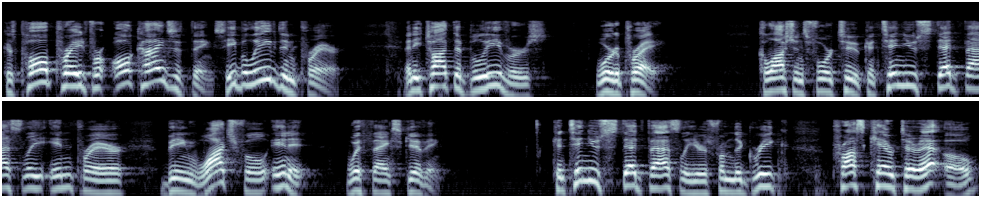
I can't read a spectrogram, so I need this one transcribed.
Because Paul prayed for all kinds of things. He believed in prayer. And he taught that believers were to pray. Colossians 4 2. Continue steadfastly in prayer, being watchful in it with thanksgiving. Continue steadfastly here is from the Greek proskartereo,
